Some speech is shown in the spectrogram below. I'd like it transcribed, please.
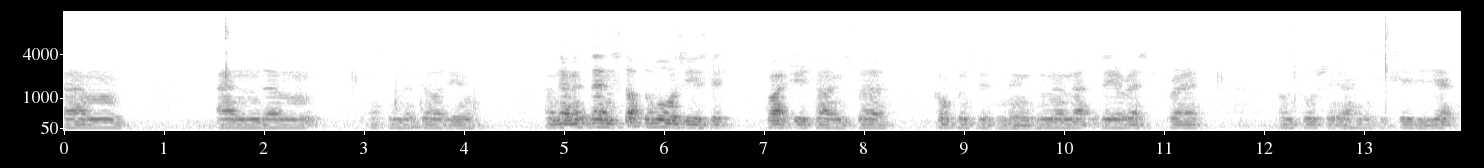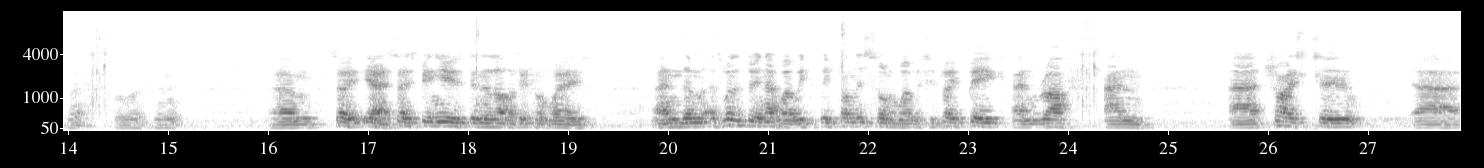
Um, and um, that's in the Guardian. And then, then Stop the Wars used it quite a few times for conferences and things. And then that the arrest Blair, unfortunately, that hasn't succeeded yet, but we're working on it. Um, so yeah, so it's been used in a lot of different ways. And um, as well as doing that work, we, we've done this sort of work which is very big and rough and uh, tries to uh,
